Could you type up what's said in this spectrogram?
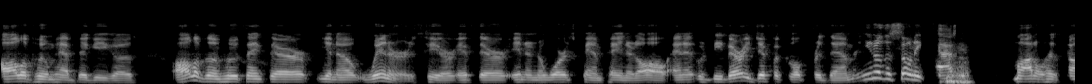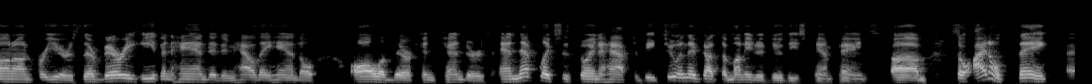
all of whom have big egos, all of them who think they're, you know, winners here if they're in an awards campaign at all. And it would be very difficult for them. And you know, the Sony Classic model has gone on for years. They're very even-handed in how they handle all of their contenders. And Netflix is going to have to be too, and they've got the money to do these campaigns. Um, so I don't think uh,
